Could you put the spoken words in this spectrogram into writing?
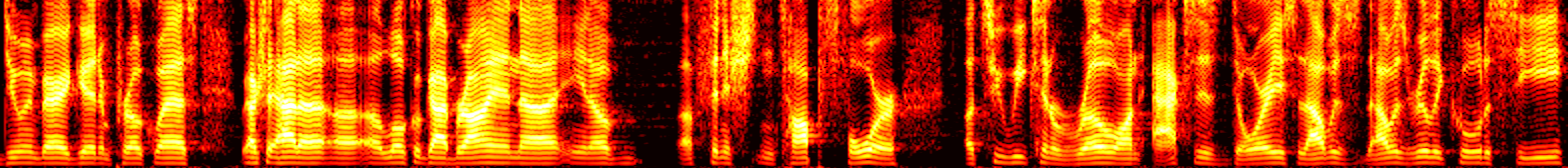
doing very good in ProQuest. We actually had a, a, a local guy, Brian, uh, you know, uh, finish in top four uh, two weeks in a row on Axis Dory. So that was that was really cool to see.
